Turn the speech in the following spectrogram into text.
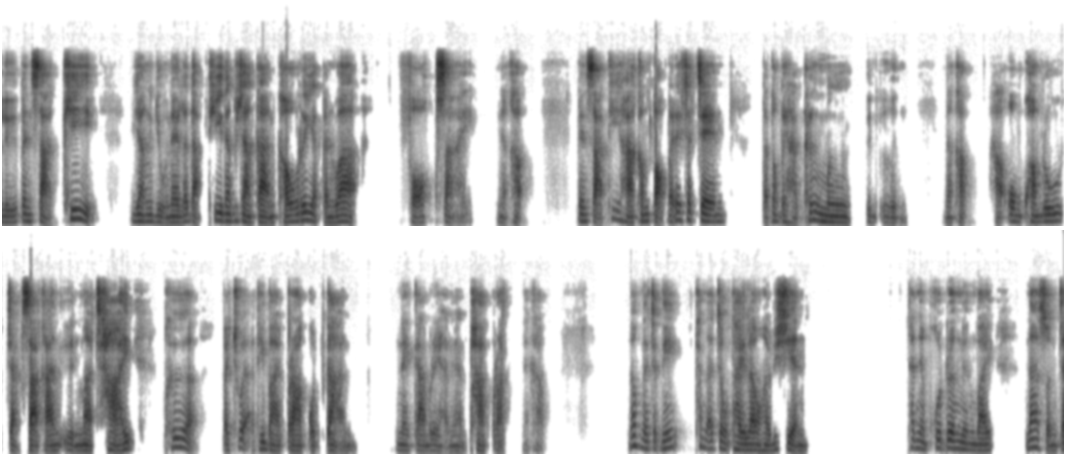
หรือเป็นศาสตร์ที่ยังอยู่ในระดับที่นักวิชาการเขาเรียกกันว่าฟอกไซด์นะครับ เป็นศาสตร์ที่หาคำตอบไม่ได้ชัดเจน แต่ต้องไปหาเครื่องมืออื่นๆนะครับ หาองค์ความรู้จากสาขาอื่นมาใช้ เพื่อไปช่วยอธิบายปรากฏการณ์ในการบริหารงานภาครัฐนะครับ นอกเหนือจากนี้ท่านอาจารย์ไทยเราหาวิเชียน ท่านยังพูดเรื่องหนึ่งไว้ น่าสนใจ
